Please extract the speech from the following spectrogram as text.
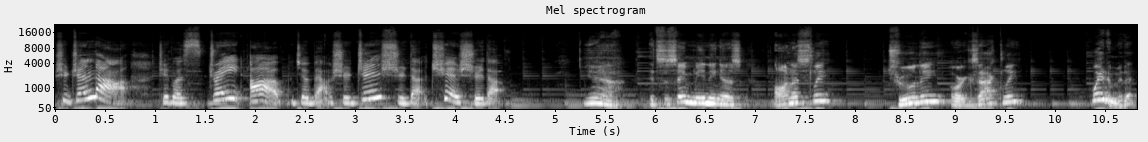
是真的。这个 straight up 就表示真实的、确实的。Yeah, it's the same meaning as honestly, truly, or exactly. Wait a minute,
